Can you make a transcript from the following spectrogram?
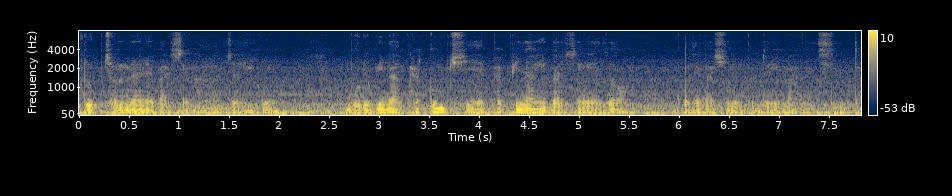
무릎 전면에 발생한 환자이고, 무릎이나 팔꿈치에 펴피낭이 발생해서 고생하시는 분들이 많이 있습니다.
